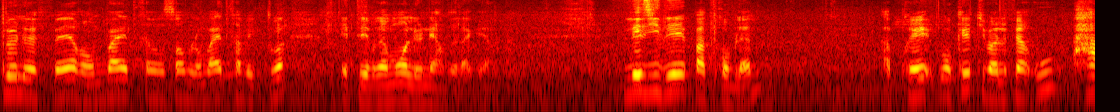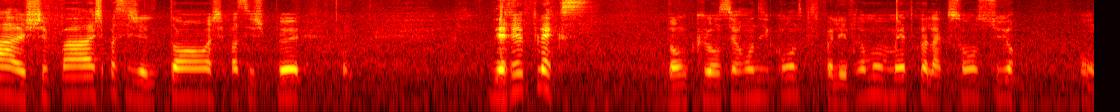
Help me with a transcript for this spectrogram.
peux le faire, on va être ensemble, on va être avec toi, était vraiment le nerf de la guerre. Les idées, pas de problème. Après, ok, tu vas le faire où? Ah, je sais pas, je sais pas si j'ai le temps, je sais pas si je peux. Des réflexes. Donc, on s'est rendu compte qu'il fallait vraiment mettre l'accent sur on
